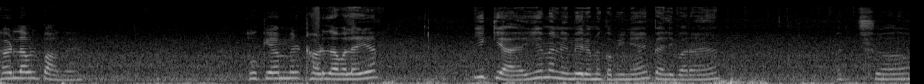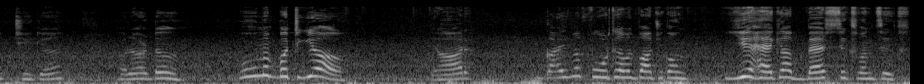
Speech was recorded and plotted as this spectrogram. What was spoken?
थर्ड लेवल पर आ गए। ओके अब मेरे थर्ड लेवल है ये। ये क्या है? ये मैंने, मेरे में कभी नहीं आए पहली बार आए हैं अच्छा ठीक है। अरे हट। वो मैं बच गया। यार गाइस मैं फोर्थ लेवल पा चुका हूँ। ये है क्या बेस्ट सिक्स वन सिक्स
